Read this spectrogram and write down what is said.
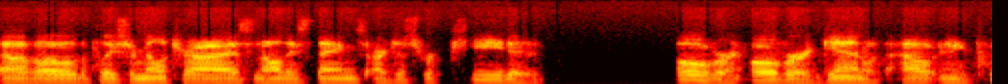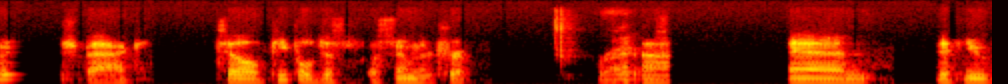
of oh the police are militarized and all these things are just repeated over and over again without any pushback till people just assume they're true right uh, and if you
